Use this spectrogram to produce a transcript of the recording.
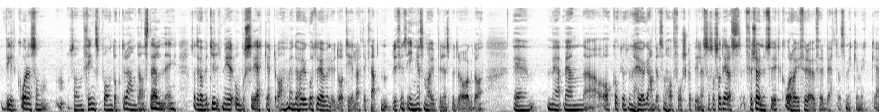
villkoren som, som finns på en doktorandanställning. Så det var betydligt mer osäkert då. Men det har ju gått över nu då till att det knappt, det finns ingen som har utbildningsbidrag då. Eh, men, eh, och, och en hög andel som har forskarutbildning. Så, så, så, deras försörjningsvillkor har ju för, förbättrats mycket, mycket.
